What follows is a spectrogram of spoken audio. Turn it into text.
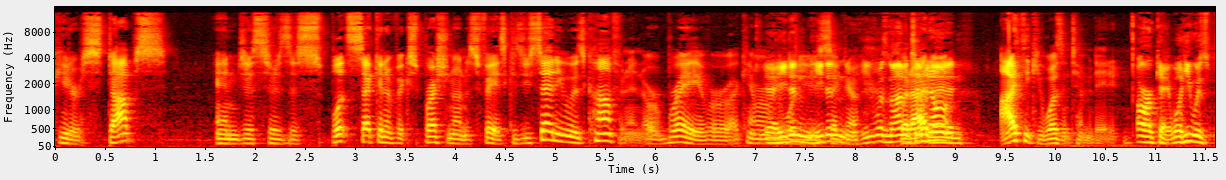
Petyr stops and just there's this split second of expression on his face because you said he was confident or brave or I can't remember. Yeah, he didn't. He, he didn't. He was not but intimidated. I, think he was intimidated. Oh, okay, well he was.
